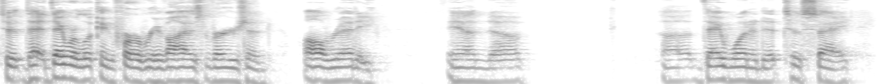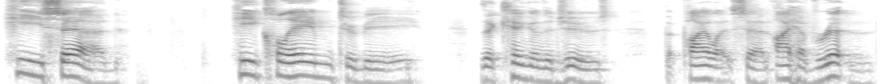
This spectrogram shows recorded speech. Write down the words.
to that they were looking for a revised version already, and uh, uh, they wanted it to say, "He said." He claimed to be the King of the Jews, but Pilate said, "I have written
